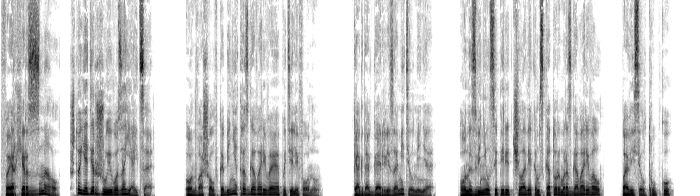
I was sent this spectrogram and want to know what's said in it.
Ферхерс знал, что я держу его за яйца. Он вошел в кабинет, разговаривая по телефону. Когда Гарри заметил меня, он извинился перед человеком, с которым разговаривал, повесил трубку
